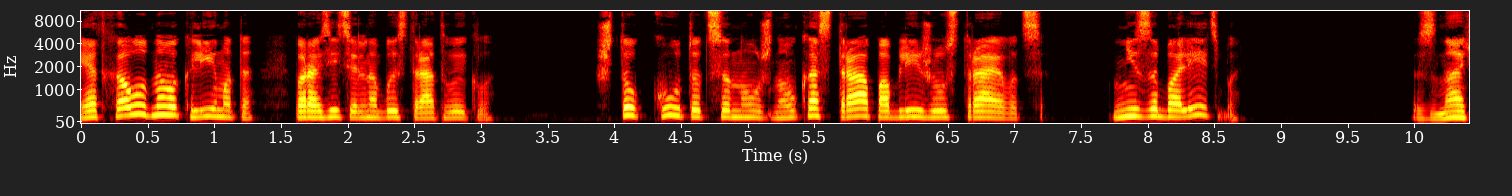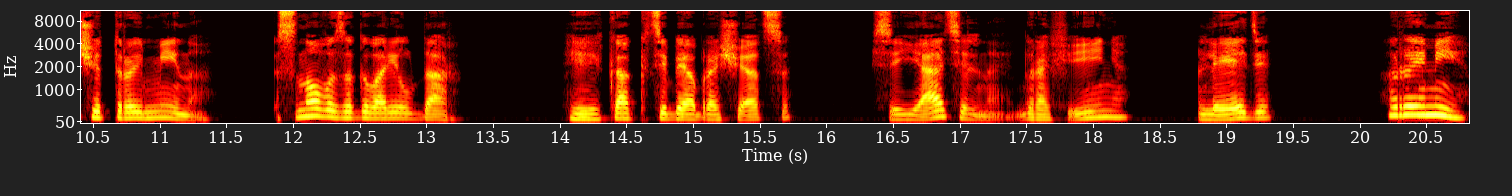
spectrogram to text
И от холодного климата поразительно быстро отвыкла. Что кутаться нужно, у костра поближе устраиваться. Не заболеть бы. «Значит, Ремина», — снова заговорил Дар. «И как к тебе обращаться? Сиятельная, графиня, леди?» «Реми»,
